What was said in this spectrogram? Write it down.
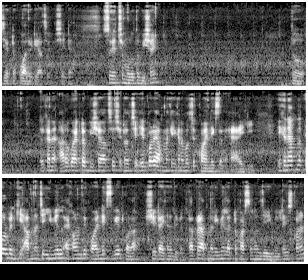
যে একটা কোয়ালিটি আছে, সেটা। সো হচ্ছে মূলত বিষয়। তো এখানে আরও কয়েকটা বিষয় আছে, সেটা হচ্ছে এরপরে আপনাকে এখানে বলছে কয়েনেক্সের আইডি এখানে আপনার করবেন কি, আপনার যে ইমেল অ্যাকাউন্ট দিয়ে কয়েনেক্স ক্রিয়েট করা, সেটা এখানে দেবেন। তারপরে আপনার ইমেল একটা পার্সোনাল যে ইমেলটা ইউজ করেন,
